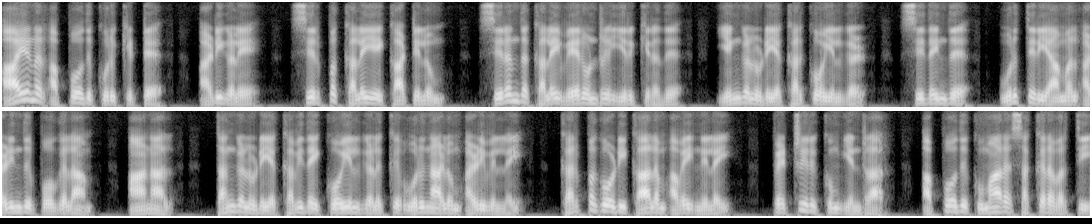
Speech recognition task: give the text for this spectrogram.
ஆயனர் அப்போது குறுக்கிட்டு அடிகளே சிற்ப கலையை காட்டிலும் சிறந்த கலை வேறொன்று இருக்கிறது. எங்களுடைய கற்கோயில்கள் சிதைந்து உருத்தெரியாமல் அழிந்து போகலாம். ஆனால் தங்களுடைய கவிதை கோயில்களுக்கு ஒரு நாளும் அழிவில்லை. கற்பகோடி காலம் அவை நிலை பெற்றிருக்கும் என்றார். அப்போது குமார சக்கரவர்த்தி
